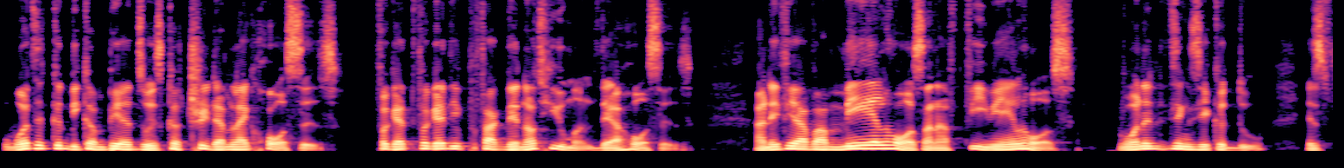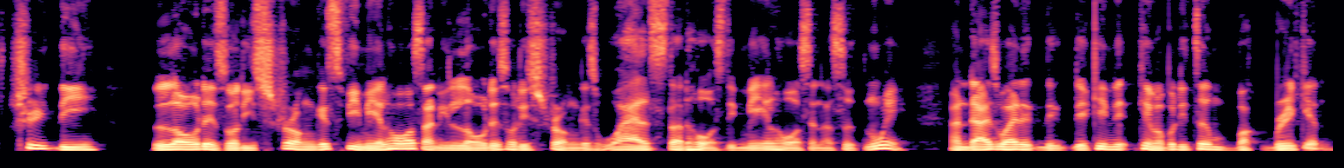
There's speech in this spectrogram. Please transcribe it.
what it could be compared to is treat them like horses. Forget forget the fact they're not humans, they are horses. And if you have a male horse and a female horse, one of the things you could do is treat the loudest or the strongest female horse and the loudest or the strongest wild stud horse, the male horse, in a certain way. And that's why they, they, they came, they came up with the term buck breaking.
